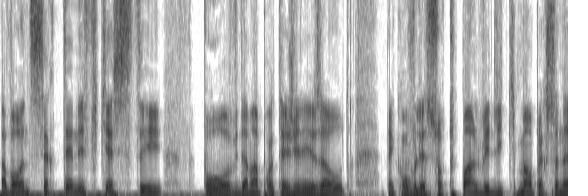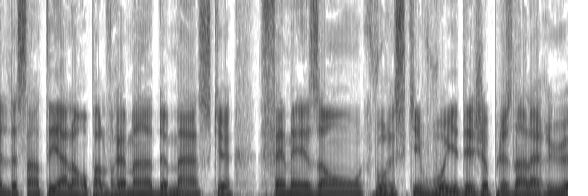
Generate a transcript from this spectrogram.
avoir une certaine efficacité pour évidemment protéger les autres, mais qu'on voulait surtout pas enlever de l'équipement personnel de santé. Alors on parle vraiment de masques fait maison que vous risquez, vous voyez déjà plus dans la rue,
